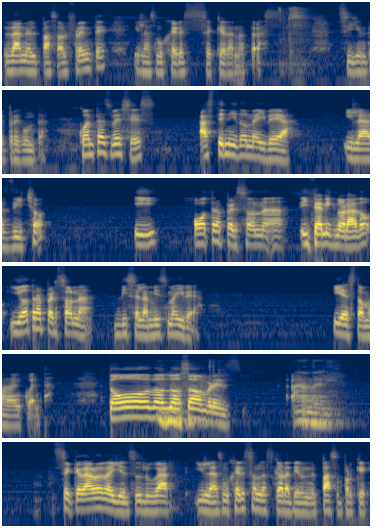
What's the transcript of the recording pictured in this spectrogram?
dan el paso al frente y las mujeres se quedan atrás. Siguiente pregunta. ¿Cuántas veces has tenido una idea y la has dicho y otra persona y te han ignorado y otra persona dice la misma idea y es tomada en cuenta? Todos los hombres se quedaron ahí en su lugar y las mujeres son las que ahora dieron el paso porque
